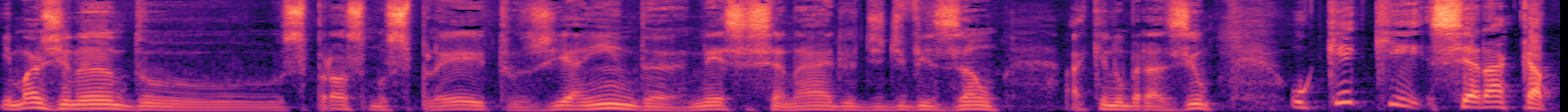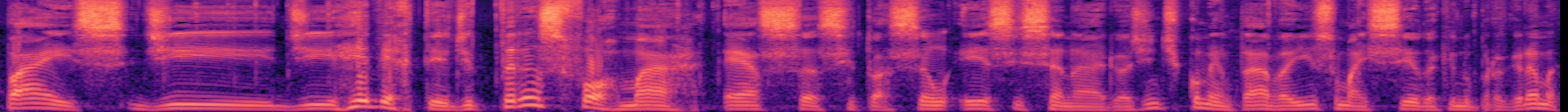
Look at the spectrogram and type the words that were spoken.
imaginando os próximos pleitos e ainda nesse cenário de divisão aqui no Brasil, o que, que será capaz de, de reverter, de transformar essa situação, esse cenário? A gente comentava isso mais cedo aqui no programa,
